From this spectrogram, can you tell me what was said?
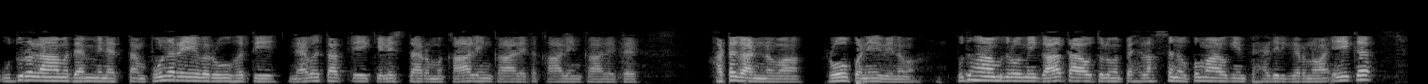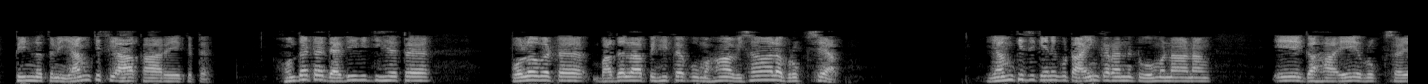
උදුරලාම දැම්මේ නැත්නම් පුනරේව රූහති නැවතත් ඒ කෙලෙස් ධර්ම කාලෙන් කාලයට කාලෙන් කාලයට හට ගන්නවා රෝපණය වෙනවා. බුදුහාමුදුරුවෝ මේ ගාථාව තුළම ලස්සන උපමාවකින් පැහැදිලි කරනවා. ඒක පින්නතුනි යම්කිසි ආකාරයකට හොඳට දැඩි විදිහට පොළවට බදලා පිහිටපු මහා විශාල වෘක්ෂයක් යම්කිසි කෙනෙකුට අයින් කරන්නට උවමනා නම් ඒ ගහ ඒ වෘක්ෂය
